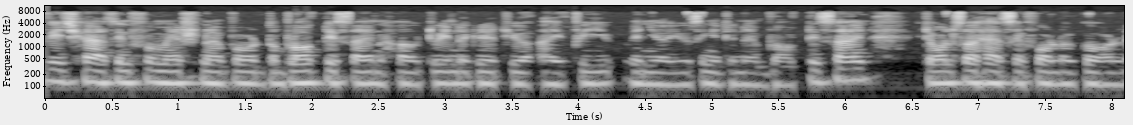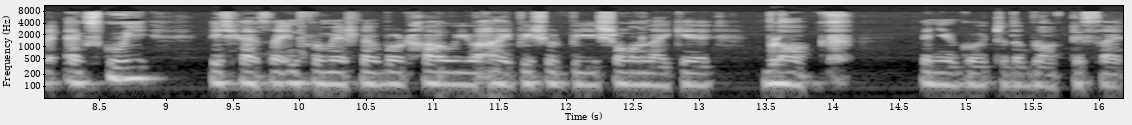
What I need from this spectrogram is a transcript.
which has information about the block design, how to integrate your IP when you're using it in a block design. It also has a folder called XGUI, which has the information about how your IP should be shown like a block when you go to the block design,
